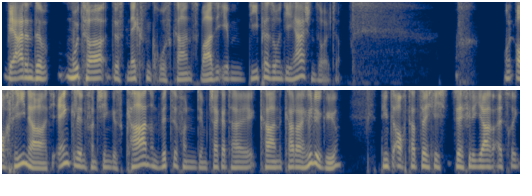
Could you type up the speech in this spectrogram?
werdende Mutter des nächsten Großkans war sie eben die Person, die herrschen sollte. Und Ochrina, die Enkelin von Genghis Khan und Witte von dem Chagatai Khan Karahülügü, diente auch tatsächlich sehr viele Jahre als Re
